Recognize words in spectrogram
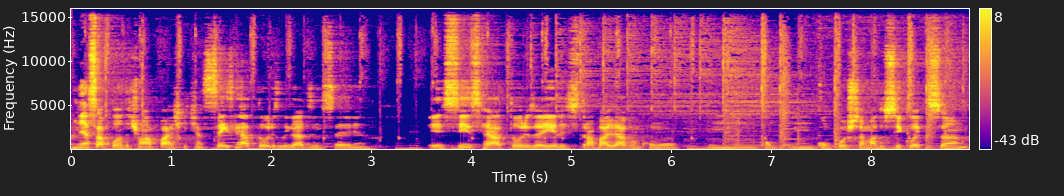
Nessa planta tinha uma parte que tinha seis reatores ligados em série, né? Esses reatores aí, eles trabalhavam com um, um composto chamado ciclo hexano.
